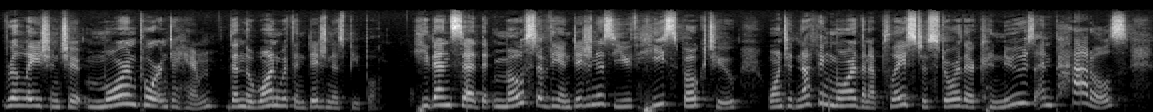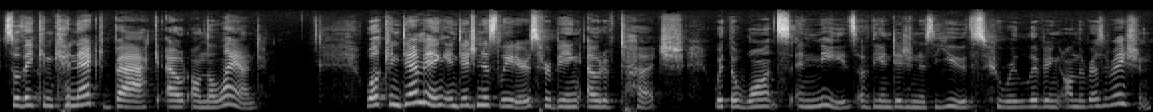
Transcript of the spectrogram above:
relationship more important to him than the one with Indigenous people. He then said that most of the indigenous youth he spoke to wanted nothing more than a place to store their canoes and paddles so they can connect back out on the land. While condemning indigenous leaders for being out of touch with the wants and needs of the indigenous youths who were living on the reservation.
